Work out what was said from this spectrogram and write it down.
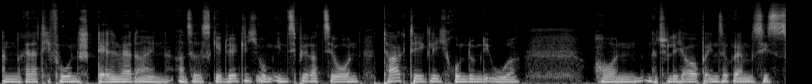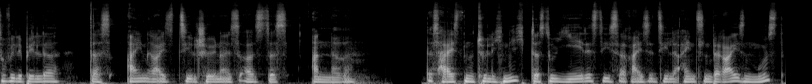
einen relativ hohen Stellenwert ein. Also es geht wirklich um Inspiration tagtäglich rund um die Uhr. Und natürlich auch bei Instagram siehst du so viele Bilder, dass ein Reiseziel schöner ist als das andere. Das heißt natürlich nicht, dass du jedes dieser Reiseziele einzeln bereisen musst,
